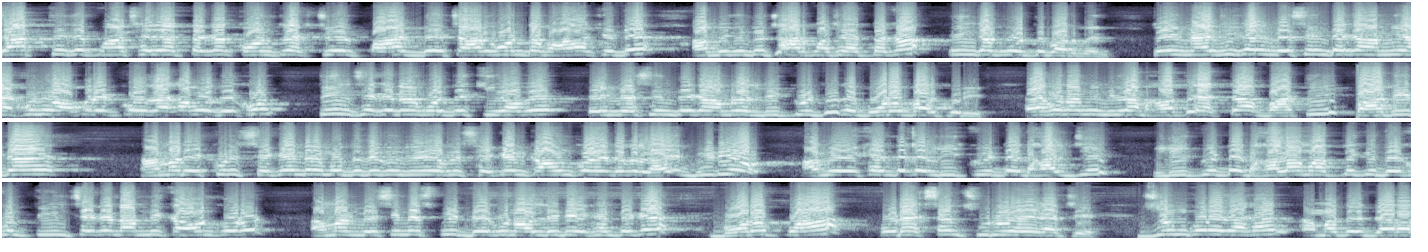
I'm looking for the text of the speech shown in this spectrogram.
চার থেকে পাঁচ হাজার টাকা কন্ট্রাকচুয়াল পার ডে চার ঘণ্টা ভাড়া খেটে আপনি কিন্তু চার, পাঁচ হাজার টাকা ইনকাম করতে পারবেন। তো এই ম্যাজিক্যাল মেশিনটাকে আমি এখনই অপারেট করে দেখাবো। দেখুন, তিন সেকেন্ডের মধ্যে কি হবে? এই মেশিন থেকে আমরা লিকুইড থেকে বড় বার করি। এখন আমি নিলাম হাতে একটা বাটি। বাটিটায় আমার একুশ সেকেন্ডের মধ্যে দেখুন, যদি আপনি সেকেন্ড কাউন্ট করেন, এটা লাইভ ভিডিও আমি এখান থেকে লিকুইডটা ঢালছি। লিকুইডটা ঢালা মাত্র কি দেখুন, তিন সেকেন্ড আপনি কাউন্ট করুন। আমার মেশিনের স্পিড দেখুন অলরেডি এখান থেকে বরফ পড়া প্রোডাকশন শুরু হয়ে গেছে। জুম করে দেখান। আমাদের যারা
